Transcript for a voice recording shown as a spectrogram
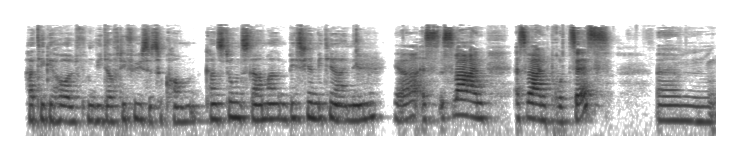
hat dir geholfen, wieder auf die Füße zu kommen? Kannst du uns da mal ein bisschen mit hineinnehmen? Ja, es, es, war, ein, es war ein Prozess. Ähm,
